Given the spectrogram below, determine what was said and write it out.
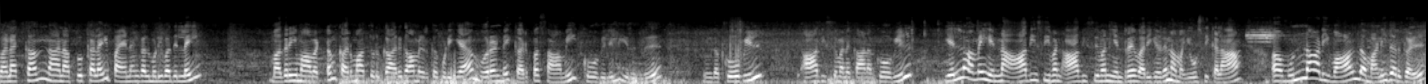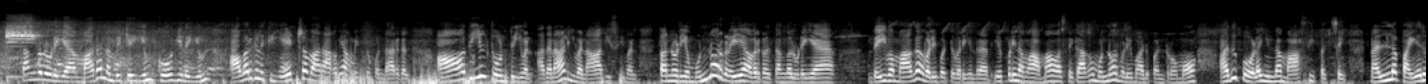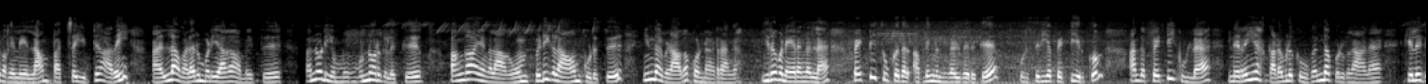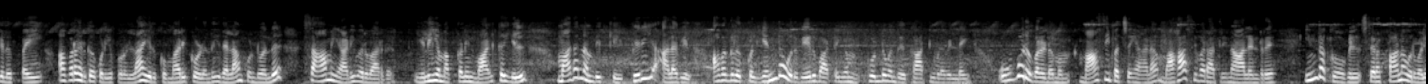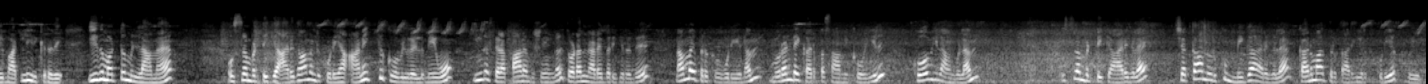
வணக்கம். நான் அப்புக்கலை. பயணங்கள் முடிவதில்லை. மதுரை மாவட்டம் கருமாத்தூருக்கு அருகாமல் இருக்கக்கூடிய முரண்டை கருப்பசாமி கோவிலில் இருந்து இந்த கோவில் ஆதிசிவனுக்கான கோவில். எல்லாமே என்ன ஆதிசிவன் ஆதிசிவன் என்றே வருகிறது. நம்ம யோசிக்கலாம். முன்னாடி வாழ்ந்த மனிதர்கள் தங்களுடைய மத நம்பிக்கையும் கோவிலையும் அவர்களுக்கு ஏற்றவாறாகவே அமைத்து கொண்டார்கள். ஆதியில் தோன்றியவன் அதனால் இவன் ஆதிசிவன். தன்னுடைய முன்னோர்களையே அவர்கள் தங்களுடைய தெய்வமாக வழிபட்டு வருகின்றனர். எப்படி நம்ம அமாவாசைக்காக முன்னோர் வழிபாடு பண்ணுறோமோ அதுபோல் இந்த மாசி பச்சை. நல்ல பயிர் வகையிலெல்லாம் பச்சையிட்டு அதை நல்லா வளரும்படியாக அமைத்து தன்னுடைய மு முன்னோர்களுக்கு பங்காயங்களாகவும் பிடிகளாகவும் கொடுத்து இந்த விழாவை கொண்டாடுறாங்க. இரவு நேரங்களில் பெட்டி தூக்குதல் அப்படிங்கிற நிகழ்வு இருக்குது ஒரு சிறிய பெட்டி இருக்கும். அந்த பெட்டிக்குள்ளே நிறைய கடவுளுக்கு உகந்த பொருள்களான கிளுகிழுப்பை அப்புறம் இருக்கக்கூடிய பொருள்லாம் இருக்கும். மறிக்கொழுந்து இதெல்லாம் கொண்டு வந்து சாமியாடி வருவார்கள். எளிய மக்களின் வாழ்க்கையில் மத நம்பிக்கை பெரிய அளவில் அவர்களுக்குள் எந்த ஒரு வேறுபாட்டையும் கொண்டு வந்து காட்டிவிடவில்லை. ஒவ்வொரு வருடமும் மாசி பச்சையான மகா சிவராத்திரி நாளன்று இந்த கோவில் சிறப்பான ஒரு வழிபாட்டில் இருக்கிறது. இது மட்டும் இல்லாமல் உசிலம்பட்டிக்கு அருகாமல் இருக்கக்கூடிய அனைத்து கோவில்களிலுமேவும் இந்த சிறப்பான விஷயங்கள் தொடர்ந்து நடைபெறுகிறது. நம்ம இப்போ இருக்கக்கூடிய இடம் முரண்டை கருப்பசாமி கோயில் கோவிலாங்குளம். உசிலம்பட்டிக்கு அருகில் செக்கானூருக்கு மிக அருகில் கருமாத்தூருக்கு அருகில் இருக்கக்கூடிய கோயில்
